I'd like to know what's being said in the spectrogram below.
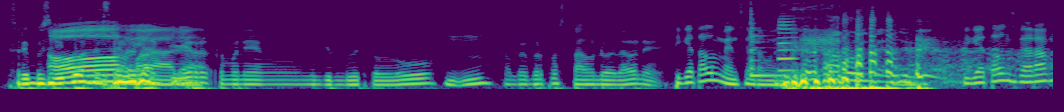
seribu seribu. Oh, iya, parkir, ada. temen yang minjem duit ke lu Mm-mm. sampai berapa setahun dua tahun ya? Tiga tahun men sekarang. Tiga tahun sekarang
